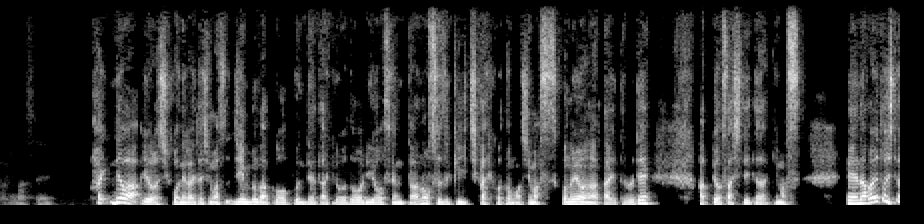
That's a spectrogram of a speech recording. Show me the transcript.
おります。はい。では、よろしくお願いいたします。人文学オープンデータ共同利用センターの鈴木千彦と申します。このようなタイトルで発表させていただきます。えー流れとして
